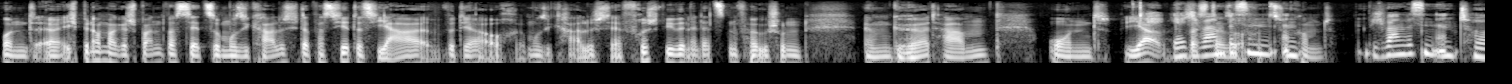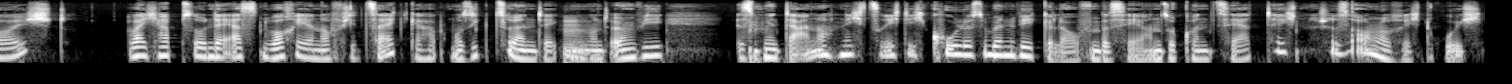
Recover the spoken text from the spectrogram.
Und äh, ich bin auch mal gespannt, was jetzt so musikalisch wieder passiert. Das Jahr wird ja auch musikalisch sehr frisch, wie wir in der letzten Folge schon ähm, gehört haben. Und ja, ja was da so auf uns zukommt. Ich war ein bisschen enttäuscht, weil ich habe so in der ersten Woche ja noch viel Zeit gehabt, Musik zu entdecken. Hm. Und irgendwie ist mir da noch nichts richtig Cooles über den Weg gelaufen bisher. Und so konzerttechnisch ist auch noch recht ruhig.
